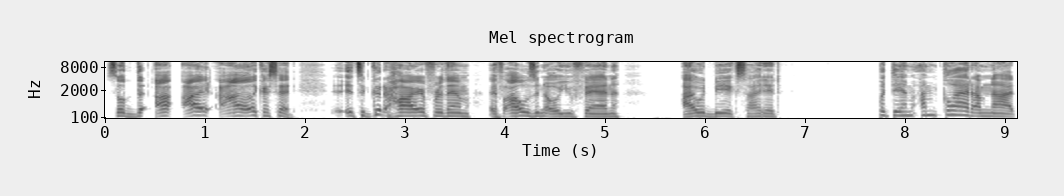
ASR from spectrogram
So the, I, I, I, like I said, it's a good hire for them. If I was an OU fan, I would be excited. But damn, I'm glad I'm not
